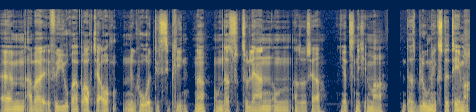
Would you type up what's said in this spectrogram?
Ähm, aber für Jura braucht es ja auch eine hohe Disziplin, ne? um das zu lernen, um, also ist ja jetzt nicht immer das blumigste Thema.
